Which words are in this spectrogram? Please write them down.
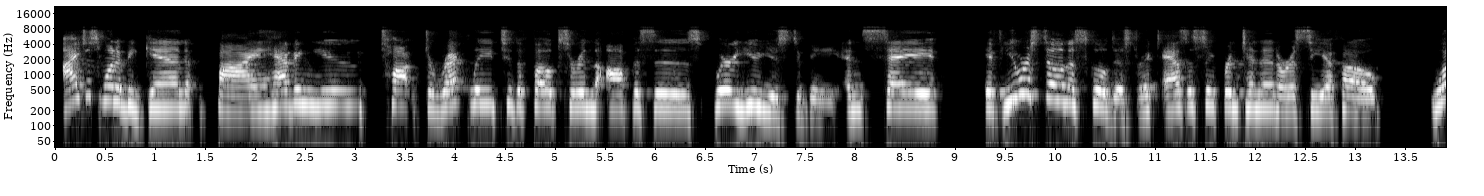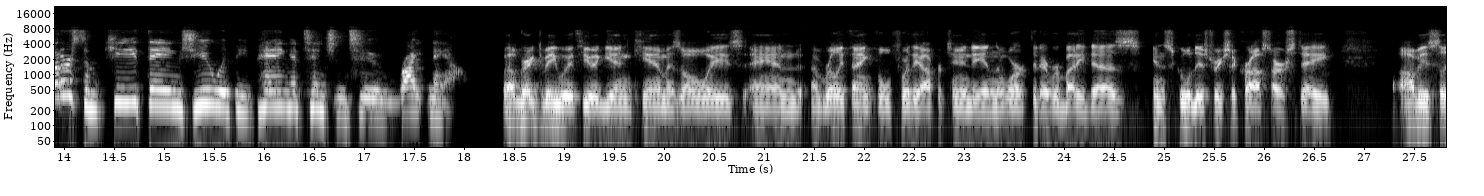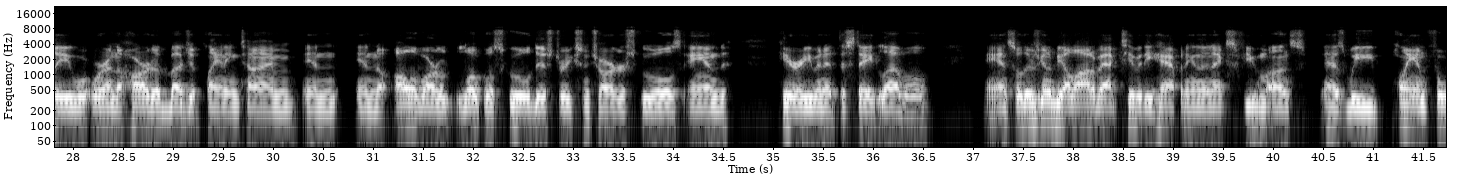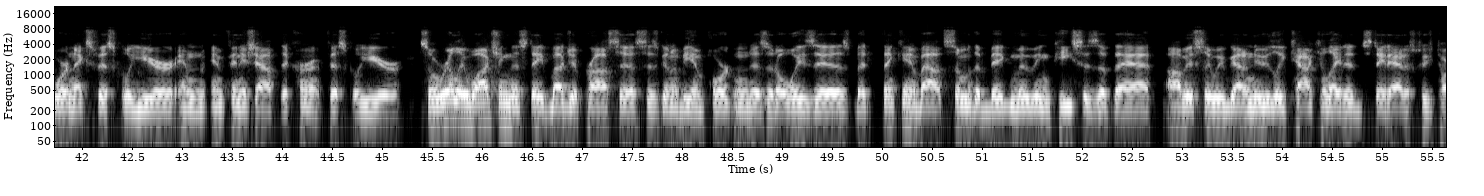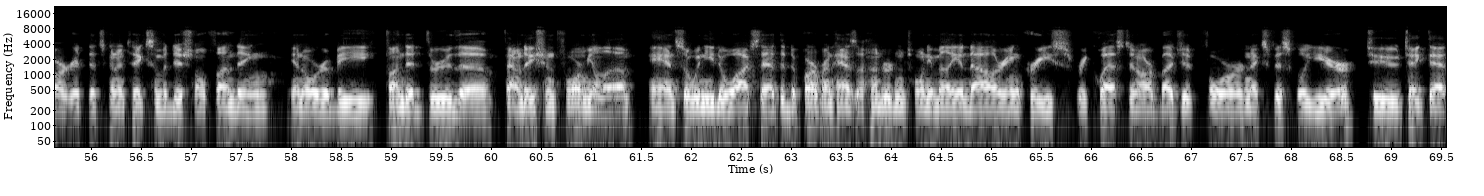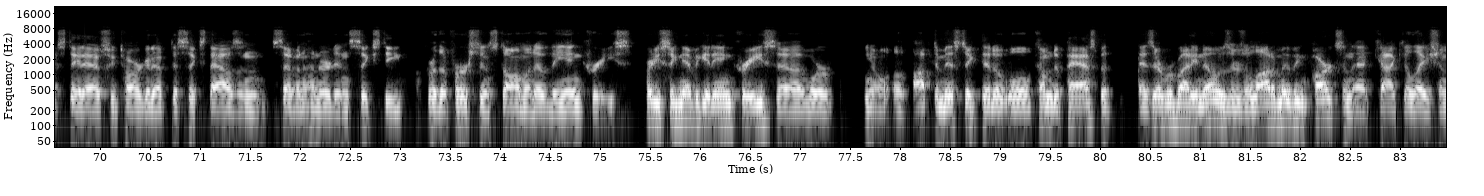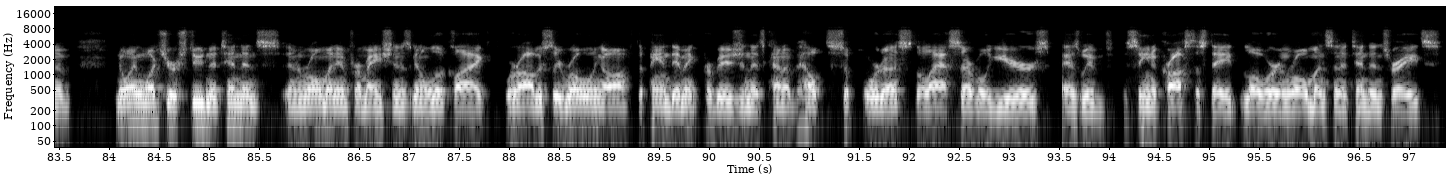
I just want to begin by having you talk directly to the folks who are in the offices where you used to be and say, if you were still in a school district as a superintendent or a CFO, what are some key things you would be paying attention to right now? Well, great to be with you again, Kim, as always. And I'm really thankful for the opportunity and the work that everybody does in school districts across our state. Obviously, we're in the heart of budget planning time in, in all of our local school districts and charter schools, and here even at the state level. And so there's going to be a lot of activity happening in the next few months as we plan for next fiscal year and, and finish out the current fiscal year. So really watching the state budget process is going to be important as it always is, but thinking about some of the big moving pieces of that. Obviously, we've got a newly calculated state adequacy target that's going to take some additional funding in order to be funded through the foundation formula. And so we need to watch that. The department has a $120 million increase request in our budget for next fiscal year to take that state adequacy target up to 6,760 for the first installment of the increase. Pretty significant increase. Uh, we're you know optimistic that it will come to pass, but as everybody knows, there's a lot of moving parts in that calculation of knowing what your student attendance enrollment information is going to look like. We're obviously rolling off the pandemic provision that's kind of helped support us the last several years as we've seen across the state lower enrollments and attendance rates.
